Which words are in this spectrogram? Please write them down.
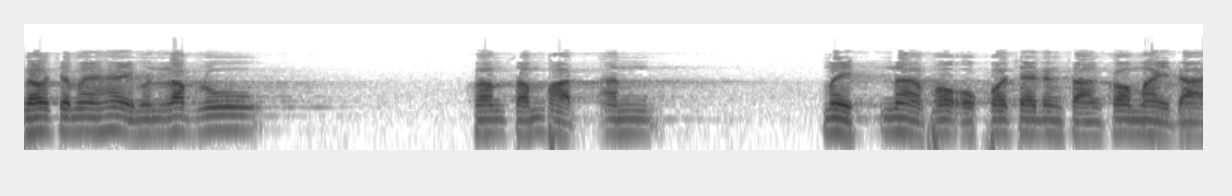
เราจะไม่ให้มันรับรู้ความสัมผัสอันไม่น่าพออกพอใจต่าง ๆ ก็ไม่ได้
